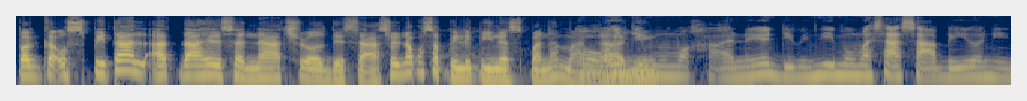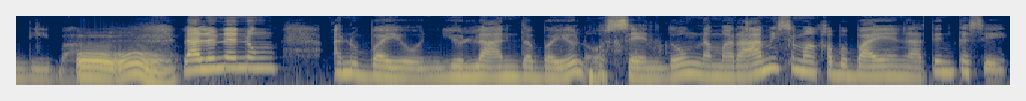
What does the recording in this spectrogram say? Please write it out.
pagka-ospital at dahil sa natural disaster. Naku, sa Pilipinas pa naman. Oo, hindi laging... mo makaano yun, hindi, hindi mo masasabi yun, hindi ba? Oo. Lalo na nung, ano ba yun, Yolanda ba yun o Sendong, na marami sa mga kababayan natin kasi,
